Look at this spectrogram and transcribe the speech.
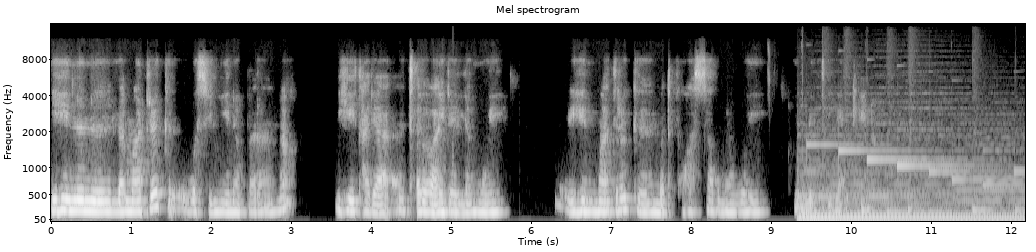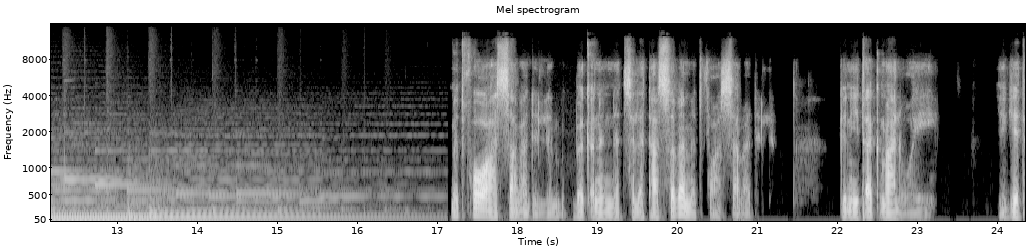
ይህንን ለማድረግ ወስኜ ነበረ እና ይሄ ታዲያ ጥበብ አይደለም ወይ? ይህን ማድረግ መጥፎ ሀሳብ ነው ወይ? ጥያቄ ነው መጥፎ ሀሳብ አይደለም። በቅንነት ስለታሰበ መጥፎ ሀሳብ አይደለም። ግን ይጠቅማል ወይ? የጌታ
